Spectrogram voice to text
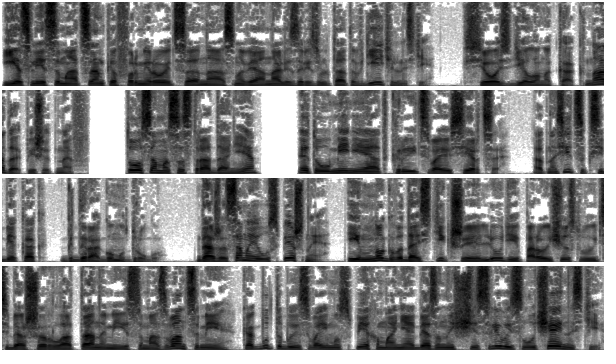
Если самооценка формируется на основе анализа результатов деятельности, все сделано как надо, пишет Неф, то самосострадание — это умение открыть свое сердце, относиться к себе как к дорогому другу. Даже самые успешные и многого достигшие люди порой чувствуют себя шарлатанами и самозванцами, как будто бы своим успехом они обязаны счастливой случайности,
